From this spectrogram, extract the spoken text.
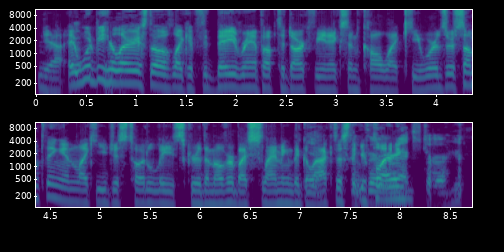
Yeah, it would be hilarious though if like if they ramp up to Dark Phoenix and call like keywords or something, and like you just totally screw them over by slamming the Galactus The that you're very playing.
